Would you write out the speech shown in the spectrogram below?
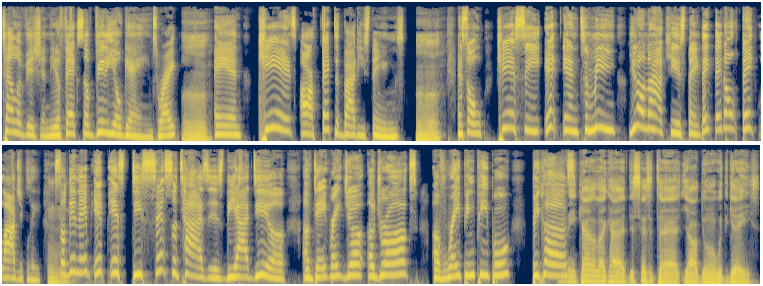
television, the effects of video games, right? Uh huh. And kids are affected by these things. Uh huh. And so kids see it, and to me, you don't know how kids think. They they don't think logically. Mhm. So then they it, it desensitizes the idea of date rape ju- of drugs, of raping people, because I mean, kind of like how it desensitized y'all doing with the gays.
